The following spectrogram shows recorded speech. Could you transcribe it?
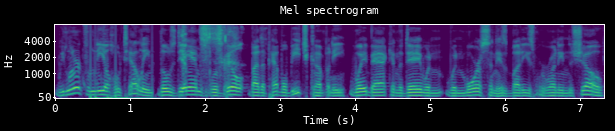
we learned from Neal Hotelling. Those dams yep. were built by the Pebble Beach Company way back in the day when when Morse and his buddies were running the show,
